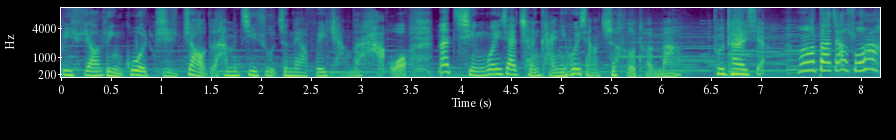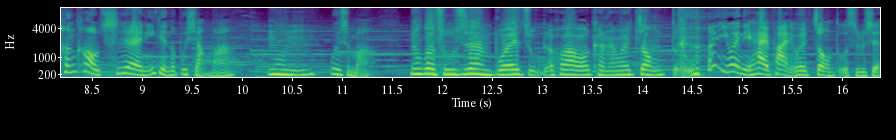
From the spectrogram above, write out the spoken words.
必须要领过执照的，他们技术真的要非常的好哦。那请问一下陈凯，你会想吃河豚吗？不太想啊！大家说它很好吃哎，你一点都不想吗？嗯，为什么？如果厨师很不会煮的话，我可能会中毒，因为你害怕你会中毒，是不是？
